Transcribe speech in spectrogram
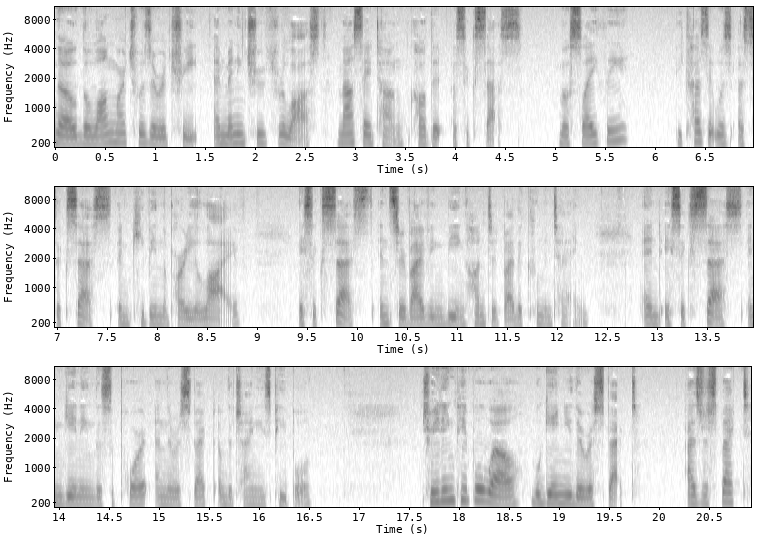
Even though the Long March was a retreat and many troops were lost, Mao Zedong called it a success, most likely because it was a success in keeping the party alive, a success in surviving being hunted by the Kuomintang, and a success in gaining the support and the respect of the Chinese people. Treating people well will gain you their respect, as respect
